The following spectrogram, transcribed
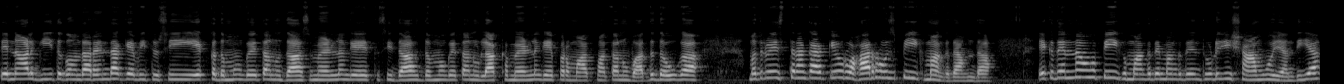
ਤੇ ਨਾਲ ਗੀਤ ਗਾਉਂਦਾ ਰਹਿੰਦਾ ਕਿ ਵੀ ਤੁਸੀਂ ਇੱਕ ਦਮੋਗੇ, ਤੁਹਾਨੂੰ 10 ਮਿਲਣਗੇ, ਤੁਸੀਂ 10 ਦਮੋਗੇ, ਤੁਹਾਨੂੰ ਲੱਖ ਮਿਲਣਗੇ, ਪਰਮਾਤਮਾ ਤੁਹਾਨੂੰ ਵੱਧ ਦਊਗਾ। ਮਤਲਬ ਇਸ ਤਰ੍ਹਾਂ ਕਰਕੇ ਉਹ ਹਰ ਰੋਜ਼ ਭੀਖ ਮੰਗਦਾ ਹੁੰਦਾ। ਇੱਕ ਦਿਨ ਨਾ ਉਹ ਭੀਖ ਮੰਗਦੇ ਮੰਗਦੇ ਥੋੜੀ ਜਿਹੀ ਸ਼ਾਮ ਹੋ ਜਾਂਦੀ ਆ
